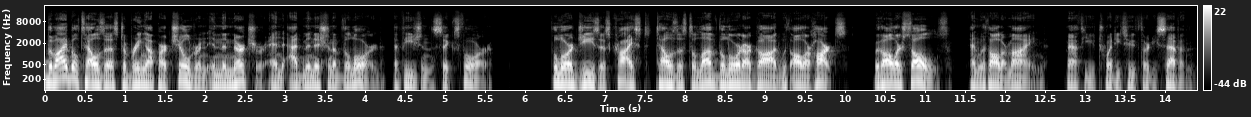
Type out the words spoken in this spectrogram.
The Bible tells us to bring up our children in the nurture and admonition of the Lord, Ephesians 6 4. The Lord Jesus Christ tells us to love the Lord our God with all our hearts, with all our souls, and with all our mind, Matthew 22 37.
